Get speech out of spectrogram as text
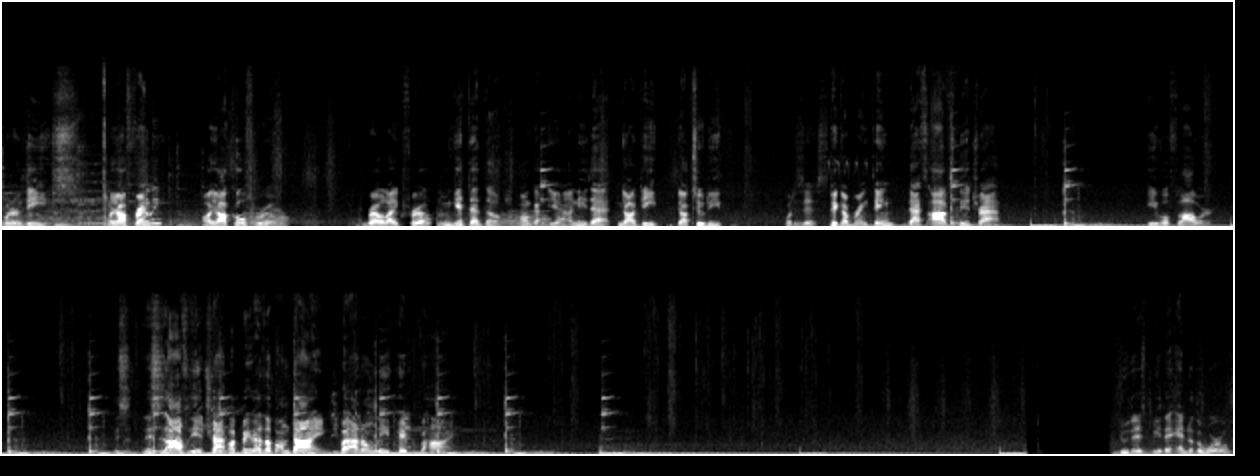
What are these? Are y'all friendly? Are y'all cool for real? Bro, like for real? Let me get that though. Oh, God. Yeah, I need that. Y'all deep. Y'all too deep. What is this? Pick up ring thing? That's obviously a trap. Evil flower. This is this is obviously a trap. I pick that up, I'm dying. But I don't leave paper behind. Do this be the end of the world?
